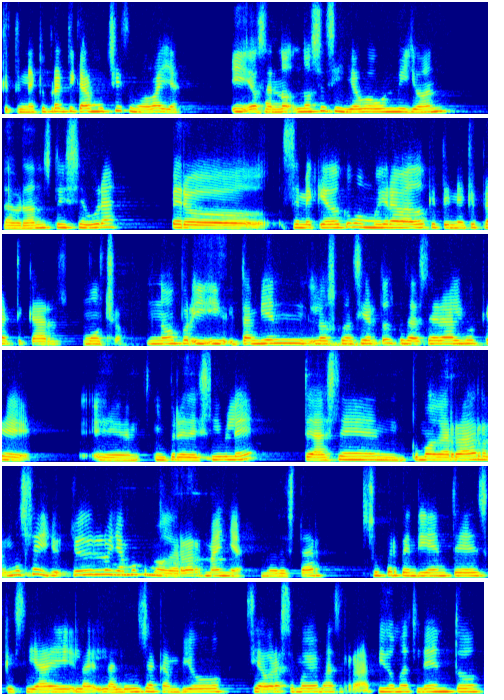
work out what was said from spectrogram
que tenía que practicar muchísimo, vaya. Y, o sea, no, no sé si llevo un millón, la verdad no estoy segura, pero se me quedó como muy grabado que tenía que practicar mucho, ¿no? y, y, también los conciertos, pues hacer algo que eh, impredecible te hacen como agarrar, no sé, yo, yo lo llamo como agarrar maña, como súper pendientes, que si hay, la, luz ya cambió, si ahora se mueve más rápido, más lento.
